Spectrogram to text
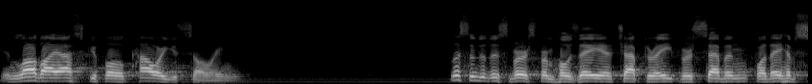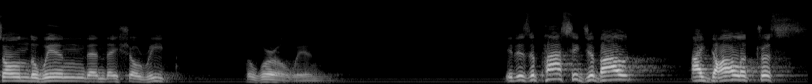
In love, I ask you, folk, how are you sowing? Listen to this verse from Hosea chapter 8, verse 7 For they have sown the wind, and they shall reap the whirlwind. It is a passage about idolatrous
